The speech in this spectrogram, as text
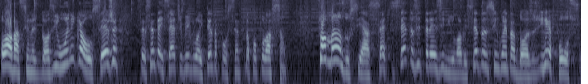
ou a vacina de dose única, ou seja, 67,80% da população. Somando-se as 713.950 doses de reforço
